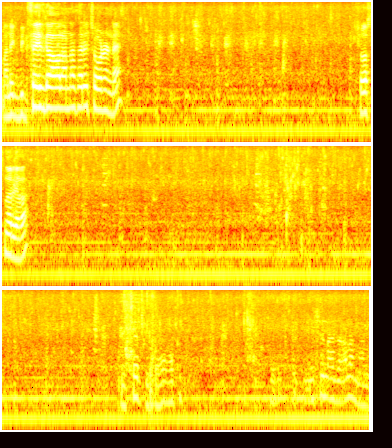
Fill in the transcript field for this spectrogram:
మనకి బిగ్ సైజ్ కావాలన్నా సరే చూడండి. చూస్తున్నారు కదా. పిక్చర్ తీసా? తీసిన చాలా అన్నాను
